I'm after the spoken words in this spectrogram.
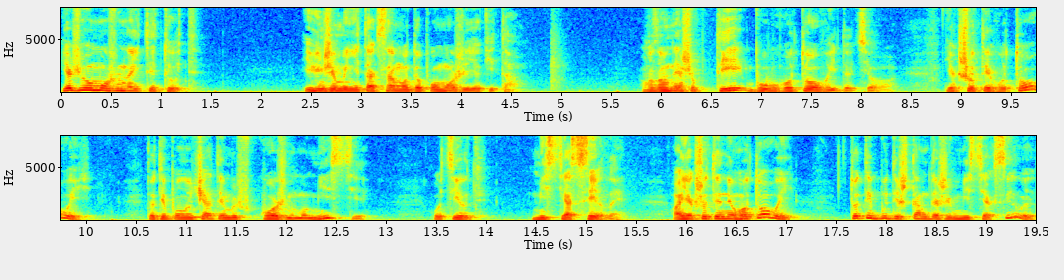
Я ж його можу знайти тут. І він же мені так само допоможе, як і там. Головне, щоб ти був готовий до цього. Якщо ти готовий, то ти получатимеш в кожному місці оці от місця сили. А якщо ти не готовий, то ти будеш там, навіть в місцях сили,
